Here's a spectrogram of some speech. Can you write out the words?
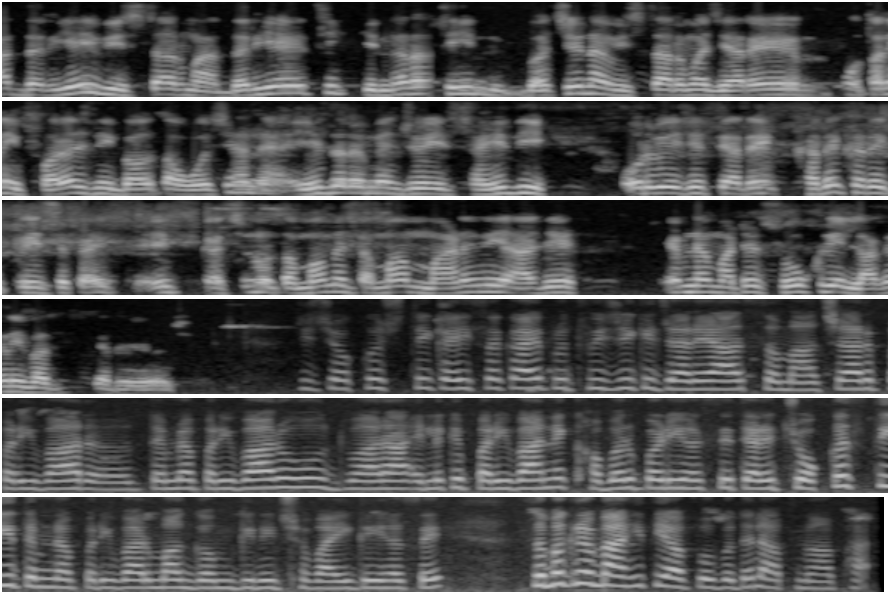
આ દરિયાઈ વિસ્તારમાં દરિયાથી કિનારાથી વચ્ચેના વિસ્તારમાં જ્યારે પોતાની ફરજ નિભાવતા હોય છે અને એ દરમિયાન જો એ શહીદી ઓરવે છે ત્યારે ખરેખર કહી શકાય એક કચ્છનો તમામે તમામ માનવી આજે એમના માટે શોકની લાગણી વ્યક્ત કરી રહ્યો છે. ચોક્કસથી કહી શકાય પૃથ્વીજી કે જ્યારે આ સમાચાર પરિવાર, તેમના પરિવારો દ્વારા એટલે કે પરિવારને ખબર પડી હશે ત્યારે ચોક્કસથી તેમના પરિવારમાં ગમગીની છવાઈ ગઈ હશે. સમગ્ર માહિતી આપવા બદલ આપનો આભાર.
